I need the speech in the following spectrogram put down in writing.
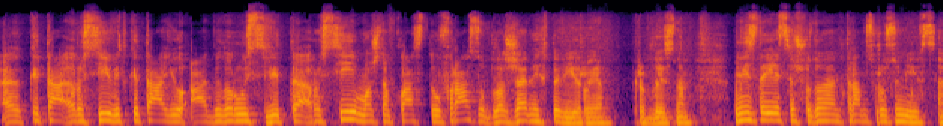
е, Китай Росію від Китаю, а Білорусь від е, Росії можна вкласти у фразу блажений, хто вірує. Приблизно мені здається, що Дональд Трамп зрозумів це,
